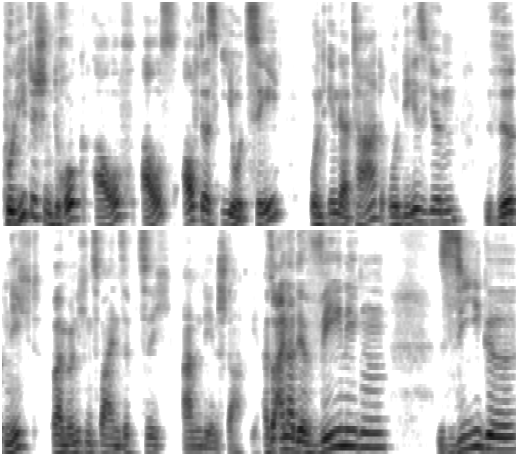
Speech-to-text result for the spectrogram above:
Politischen Druck auf, aus, auf das IOC und in der Tat, Rhodesien wird nicht bei München 72 an den Start gehen. Also einer der wenigen Siege,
